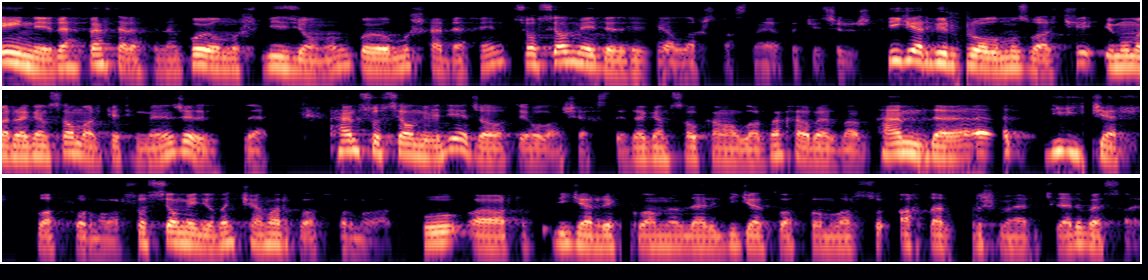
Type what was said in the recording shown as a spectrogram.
eyni rəhbər tərəfindən qoyulmuş vizyonun, qoyulmuş hədəfin sosial mediada reallaşdırmasını həyata keçirir. Digər bir rolumuz var ki, ümumən rəqəmsal marketinq meneceri də həm sosial mediaya cavabdeh olan şəxsdir, rəqəmsal kanallardan xəbərdardır, həm də digər platformalar, sosial mediadan kənar platformalar. Bu artıq digər reklam növləri, digər platformalar, axtarış mühərrikləri və s.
